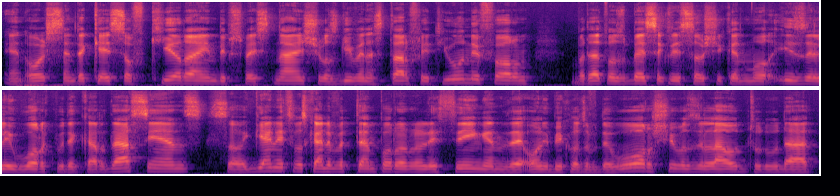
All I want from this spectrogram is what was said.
And also in the case of Kira in Deep Space Nine, she was given a Starfleet uniform, but that was basically so she can more easily work with the Cardassians. So again, it was kind of a temporary thing, and uh, only because of the war she was allowed to do that.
